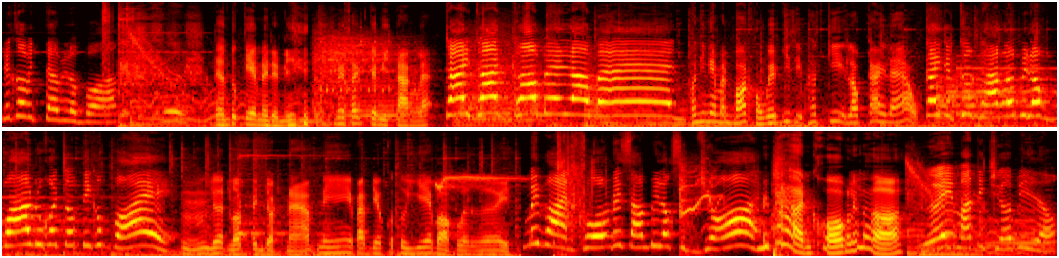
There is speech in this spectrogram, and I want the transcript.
แล้วก็ไปเติมโลบอกเติมทุกเกมเลยเดี๋ยวนี้ ไม่ค่อยจะมีตังค์แล้ว ไททันคาเมล่าแมน อ๋อนี่ไงมันบอสของเว็บ20ฮัสกี้เราใกล้แล้ว ใกล้จะครึ่งทางแล้วพี่ล็อกว้าวทุกคนโจมตีเข้าไป อืมเลือดลดเป็นหยดน้ำนี่แป๊บเดียวก็ตุยเย่บอกเลย ไม่ผ่านโค้งด้วยซ้ำพี่ล็อกสุดยอด ไม่ผ่านโค้งเลยเหรอ เฮ้ยหมาติดเชื้อพี่ล็อก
